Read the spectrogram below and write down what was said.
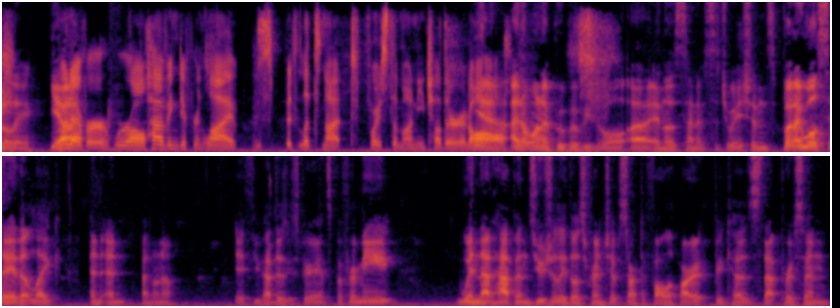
totally. yeah. Whatever. We're all having different lives, but let's not foist them on each other at all. Yeah, I don't want to poo-poo people uh, in those kind of situations, but I will say that like, and and I don't know if you've had this experience, but for me, when that happens, usually those friendships start to fall apart because that person,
